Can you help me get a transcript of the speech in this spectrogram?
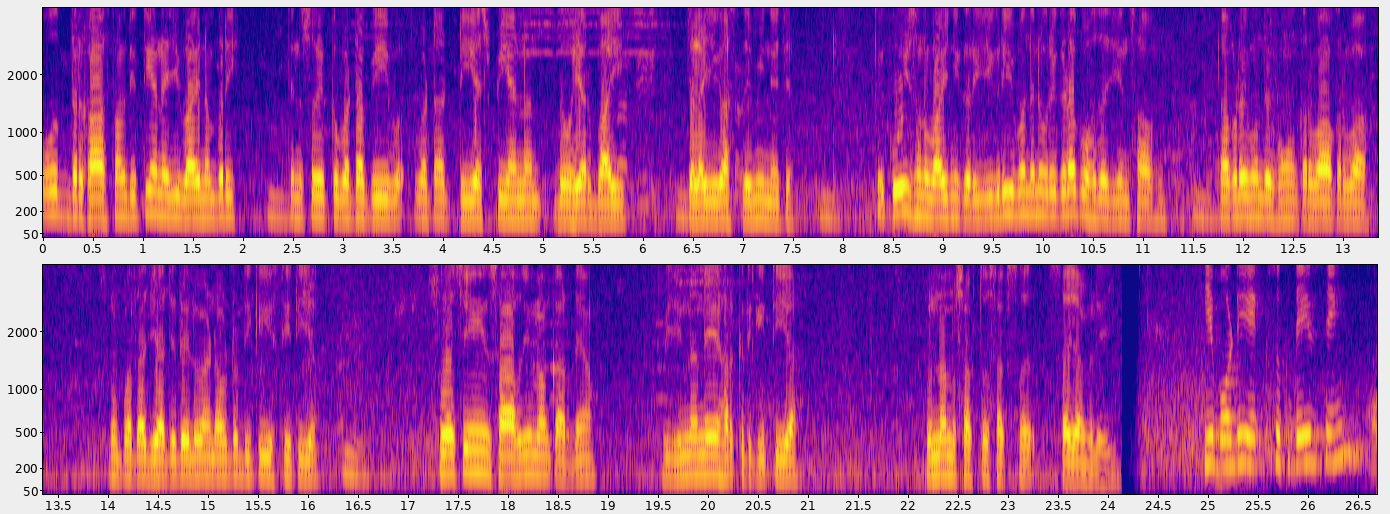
ਉਹ ਦਰਖਾਸਤਾਂ ਵੀ ਦਿੱਤੀਆਂ ਨੇ ਜੀ ਵਾਈ ਨੰਬਰ ਹੀ। 301 ਵਟਾ ਪੀ ਵਟਾ ਡੀਐਸਪੀਐਨ 2022 ਜੁਲਾਈ ਅਗਸਤ ਦੇ ਮਹੀਨੇ ਚ। ਤੇ ਕੋਈ ਸੁਣਵਾਈ ਨਹੀਂ ਕਰੀ ਜੀ। ਗਰੀਬ ਬੰਦੇ ਨੂੰ ਉਰੇ ਕਿਹੜਾ ਪੁੱਛਦਾ ਜੀ ਇਨਸਾਫ ਨੂੰ? ਤਕੜੇ ਬੰਦੇ ਫੋਨ ਕਰਵਾ ਕਰਵਾ ਤੁਹਾਨੂੰ ਪਤਾ ਜੀ ਅੱਜ ਦੇ ਲੋ ਐਂਡ ਆਰਡਰ ਦੀ ਕੀ ਸਥਿਤੀ ਆ। ਸੋ ਅਸੀਂ ਇਨਸਾਫ ਦੀ ਮੰਗ ਕਰਦੇ ਆ ਵੀ ਜਿਨ੍ਹਾਂ ਨੇ ਇਹ ਹਰਕਤ ਕੀਤੀ ਆ ਉਹਨਾਂ ਨੂੰ ਸਖਤ ਤੋਂ ਸਖਤ ਸਜ਼ਾ ਮਿਲੇ ਜੀ ये बॉडी एक सुखदेव सिंह अ,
